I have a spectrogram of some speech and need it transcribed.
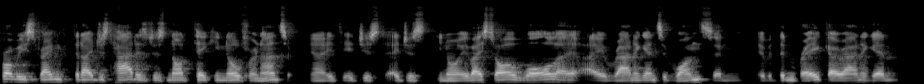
probably strength that I just had is just not taking no for an answer. Yeah, it, it just, I just, you know, if I saw a wall, I, I ran against it once. And if it didn't break, I ran again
